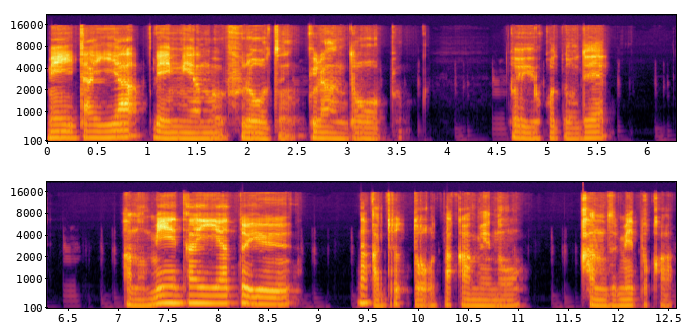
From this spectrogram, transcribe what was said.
明大屋プレミアムフローズングランドオープンということで、あの、明大屋という、なんかちょっと高めの缶詰とか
